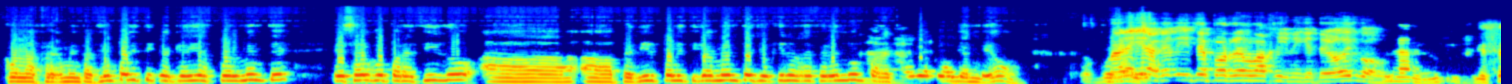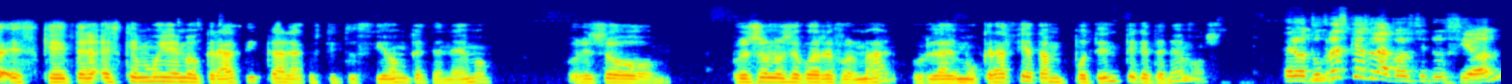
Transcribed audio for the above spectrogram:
con la fragmentación política que hay actualmente, es algo parecido a, pedir políticamente yo quiero un referéndum para que haya playa en León. Pues María, ¿qué dice por Leo Bajini? Que te oigo. es, que, es que es muy democrática la constitución que tenemos. Por eso por eso no se puede reformar, por la democracia tan potente que tenemos. ¿Pero tú crees que es la Constitución?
